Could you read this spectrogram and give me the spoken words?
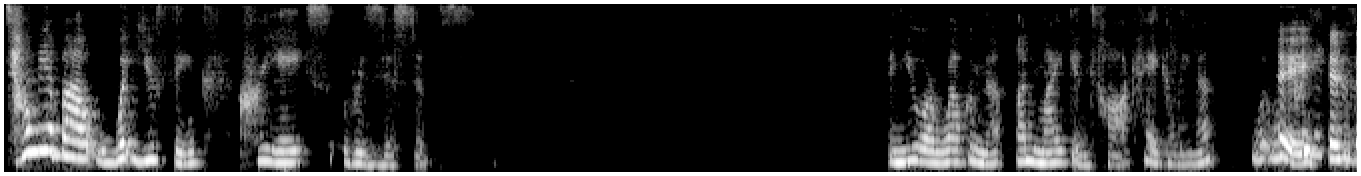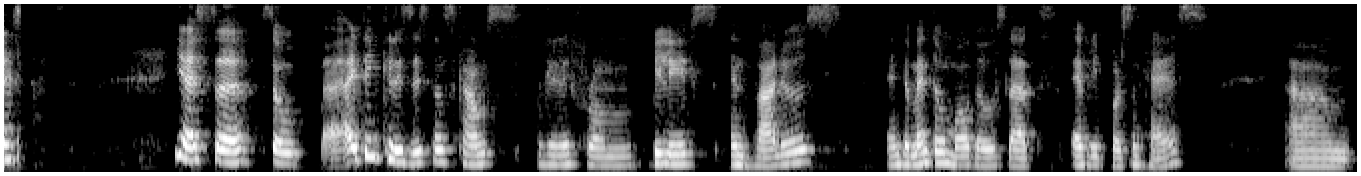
tell me about what you think creates resistance. And you are welcome to unmic and talk. Hey, Kalina. What, what hey. Yes, uh, so I think resistance comes really from beliefs and values and the mental models that every person has. Um,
